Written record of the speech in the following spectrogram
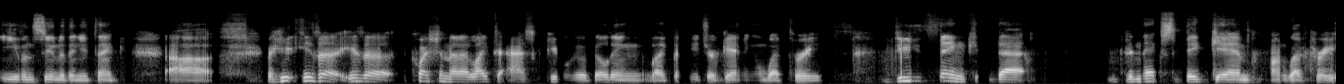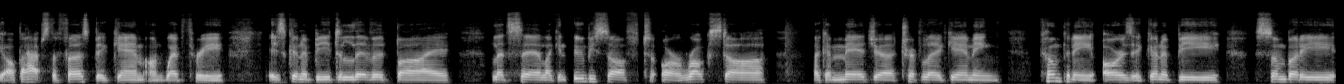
even sooner than you think. Uh, but he, here's a here's a question that i like to ask people who are building like the future of gaming on web3 do you think that the next big game on Web3, or perhaps the first big game on Web3, is going to be delivered by, let's say, like an Ubisoft or a Rockstar, like a major AAA gaming company, or is it going to be somebody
